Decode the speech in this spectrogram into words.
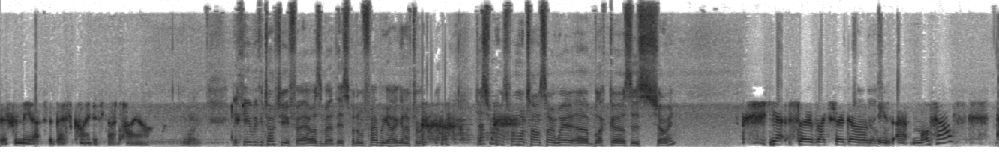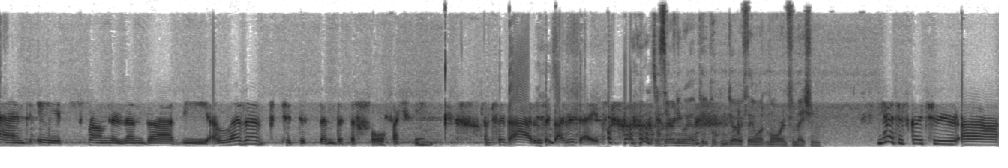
So for me, that's the best kind of satire. Nikki, we could talk to you for hours about this, but I'm afraid we are going to have to wrap up. Just remind us one more time, sorry, where uh, Black Girls is showing? Yeah, so Blaque Showgirls Showgirls, is at Malthouse, and it's from November the 11th to December the 4th, I think. I'm so bad. I'm so bad with dates. Is there anywhere people can go if they want more information? Yeah, just go to uh,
